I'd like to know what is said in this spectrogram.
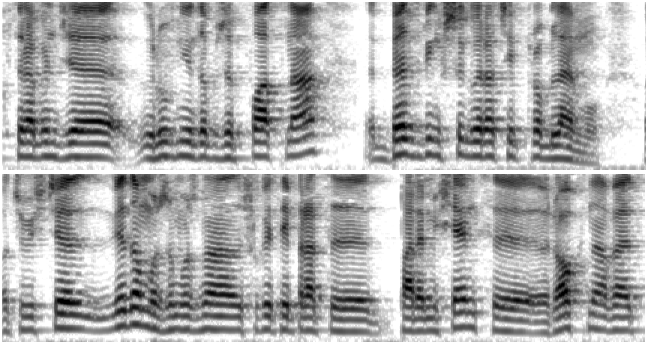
która będzie równie dobrze płatna, bez większego raczej problemu. Oczywiście wiadomo, że można szukać tej pracy parę miesięcy, rok nawet,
